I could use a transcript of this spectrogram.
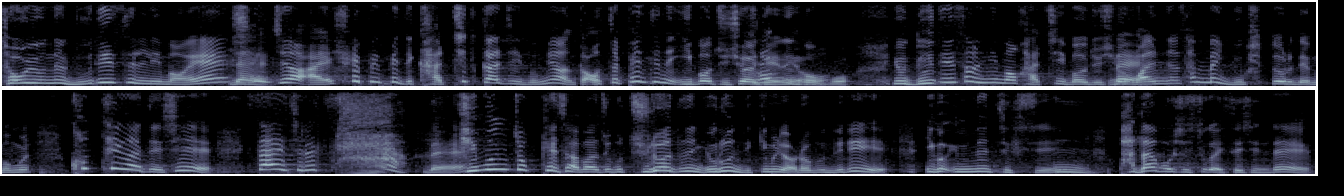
저희 오늘 누디 슬리머에 네. 심지어 아예 shaping 팬티 같이까지 입으면 그러니까 어차피 팬티는 입어주셔야 되는 그럼요. 거고 요 누디 슬리머 같이 입어주시면 네. 완전 360도로 내 몸을 코팅하듯이 사이즈를 싹 네. 기분 좋게 잡아주고 줄여드는 이런 느낌을 여러분들이 이거 입는 즉시 음. 받아보실 수가 있으신데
